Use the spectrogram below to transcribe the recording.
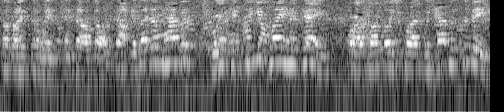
somebody's going to win ten thousand dollars. Now, if that doesn't happen, we're going to continue playing this game for our consolation prize, which happens to be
